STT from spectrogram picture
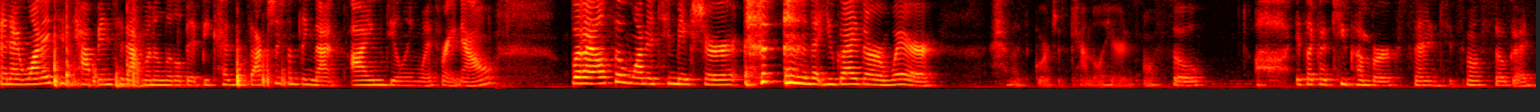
and I wanted to tap into that one a little bit because it's actually something that I'm dealing with right now. But I also wanted to make sure that you guys are aware. I have this gorgeous candle here and it smells so, oh, it's like a cucumber scent. It smells so good.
